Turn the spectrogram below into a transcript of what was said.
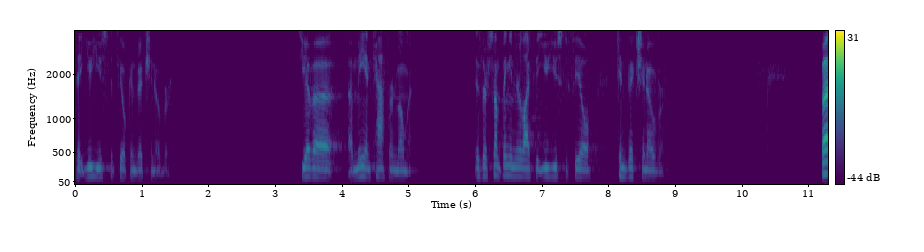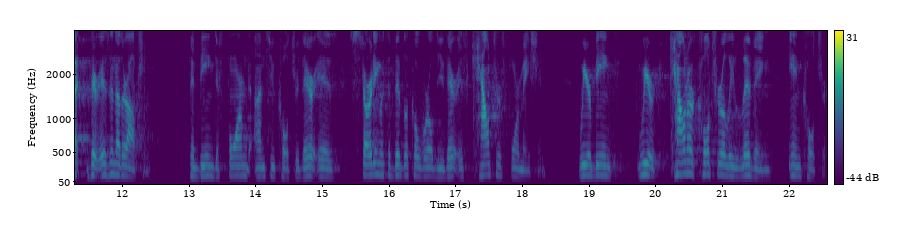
that you used to feel conviction over? Do you have a, a me and Catherine moment? Is there something in your life that you used to feel conviction over? But there is another option than being deformed unto culture. There is, starting with the biblical worldview, there is counter formation. We are being, we are counterculturally living in culture.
